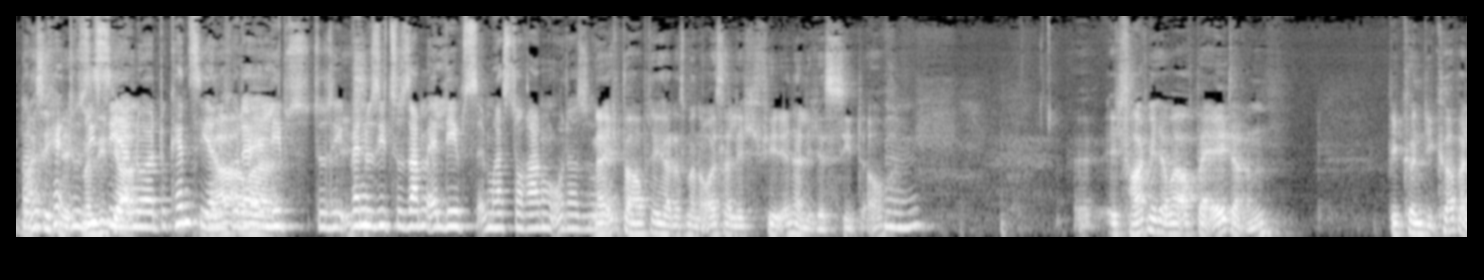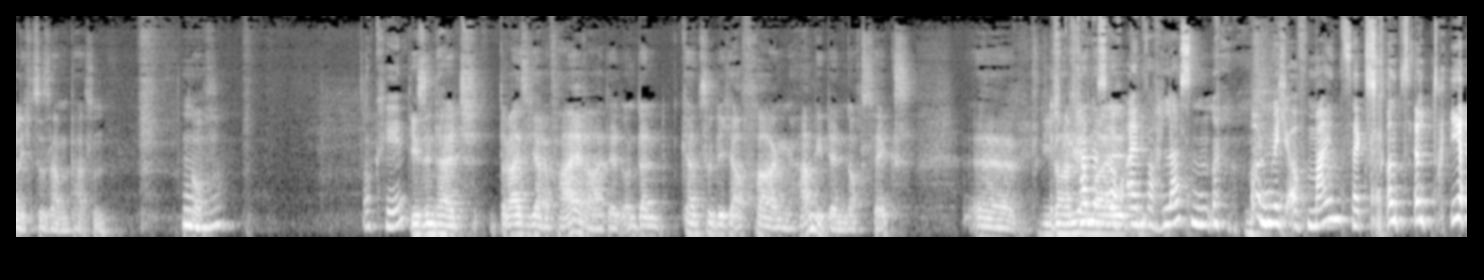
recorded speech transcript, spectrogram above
Weil Weiß du, ich nicht. du siehst sie ja, ja, nur, du kennst sie ja, ja nicht oder erlebst du sie, wenn du sie zusammen erlebst im Restaurant oder so. Na, ich behaupte ja, dass man äußerlich viel Innerliches sieht auch. Mhm. Ich frage mich aber auch bei Älteren, wie können die körperlich zusammenpassen? Mhm. Noch. Okay. Die sind halt 30 Jahre verheiratet und dann kannst du dich auch fragen, haben die denn noch Sex? Äh, ich kann ja es auch einfach lassen und mich auf meinen Sex konzentrieren,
